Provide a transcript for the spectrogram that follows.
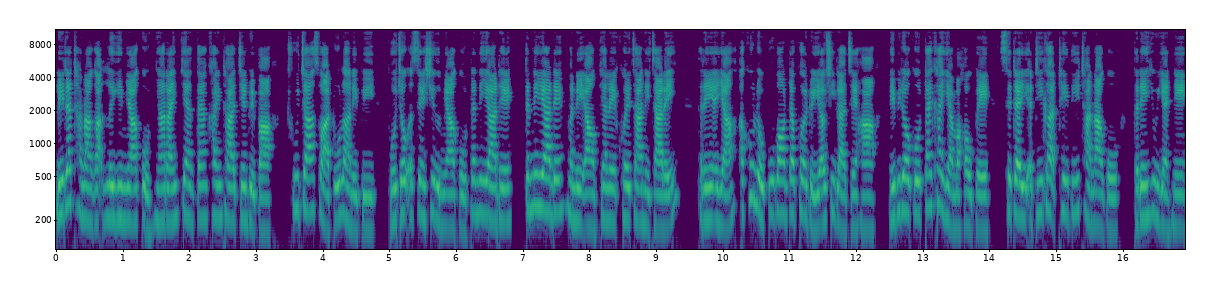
လေတပ်ဌာနကလေရင်များကိုညာတိုင်းပြန်တန်းခိုင်းထားခြင်းတွေပါထူးခြားစွာတိုးလာနေပြီးဗိုလ်ချုပ်အဆင့်ရှိသူများကိုတနေရာတည်းတနေရာတည်းမနေအောင်ပြန်လည်ခွဲခြားနေကြတယ်။သတင်းအရအခုလိုပူးပေါင်းတပ်ဖွဲ့တွေရောက်ရှိလာခြင်းဟာနေပြည်တော်ကိုတိုက်ခိုက်ရန်မဟုတ်ပဲစစ်တပ်၏အဓိကထိပ်သီးဌာနကိုသတင်းယူရန်နှင့်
